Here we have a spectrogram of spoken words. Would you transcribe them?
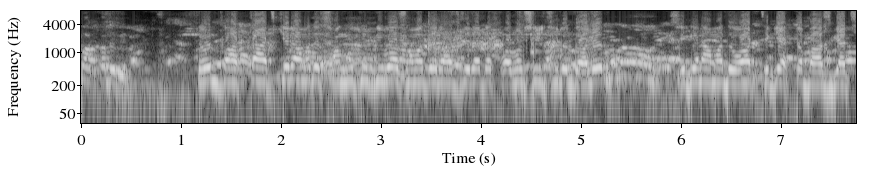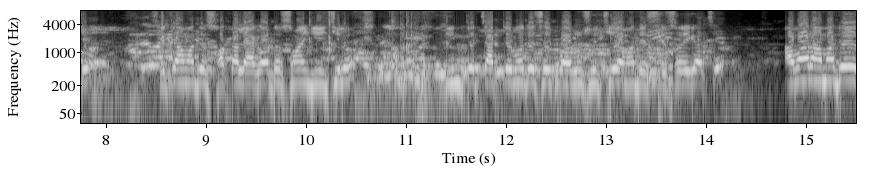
বার্তা দেবেন? দেখুন বার্তা আজকের আমাদের সংহতি দিবস আমাদের রাজ্যের একটা কর্মসূচি ছিল দলের। সেখানে আমাদের ওয়ার্ড থেকে একটা বাস গেছে। সেটা আমাদের সকাল এগারোটার সময় গিয়েছিল। তিনটে, চারটের মধ্যে সেই কর্মসূচি আমাদের শেষ হয়ে গেছে। আবার আমাদের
